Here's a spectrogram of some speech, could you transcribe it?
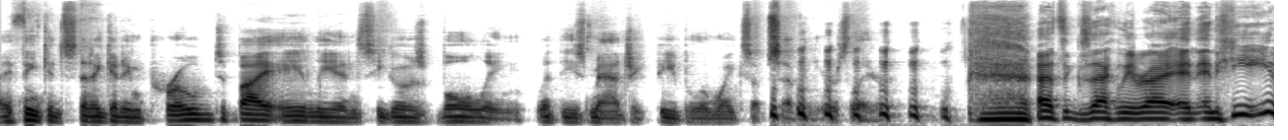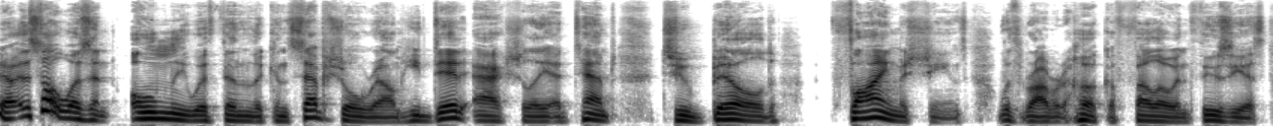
I think instead of getting probed by aliens, he goes bowling with these magic people and wakes up seven years later. That's exactly right. And and he, you know, this all wasn't only within the conceptual realm. He did actually attempt to build flying machines with Robert Hooke, a fellow enthusiast.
